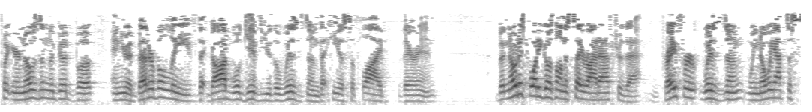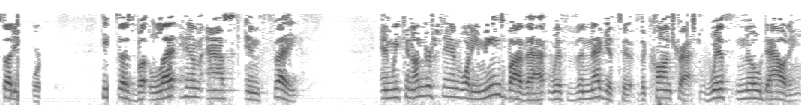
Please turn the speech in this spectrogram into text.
put your nose in the good book, and you had better believe that God will give you the wisdom that He has supplied therein. But notice what He goes on to say right after that. Pray for wisdom. We know we have to study for it. He says, but let him ask in faith and we can understand what he means by that with the negative, the contrast, with no doubting.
